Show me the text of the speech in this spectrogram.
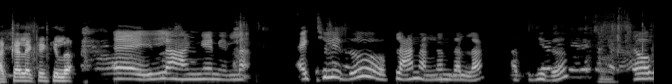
ಅಕ್ಕ ಲೆಕ್ಕಕ್ಕಿಲ್ಲ. ಏ ಇಲ್ಲ ಹಂಗೇನಿಲ್ಲ. ಆಕ್ಚುಲಿ ಇದು ಪ್ಲಾನ್ ಅಣ್ಣಂದಲ್ಲ ಅತ್ತಿಗಿದು. ಯಾವಾಗ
